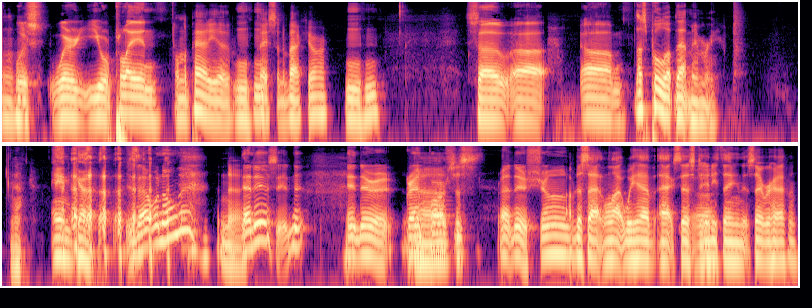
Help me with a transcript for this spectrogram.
Mm-hmm. was where you were playing. On the patio Mhm. facing the backyard. hmm So, uh, um, Let's pull up that memory. and go. is that one on there? No. That is, isn't it? Isn't there a Graham No, Parsons? just- right there, Sean. I'm just acting like we have access to anything that's ever happened.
